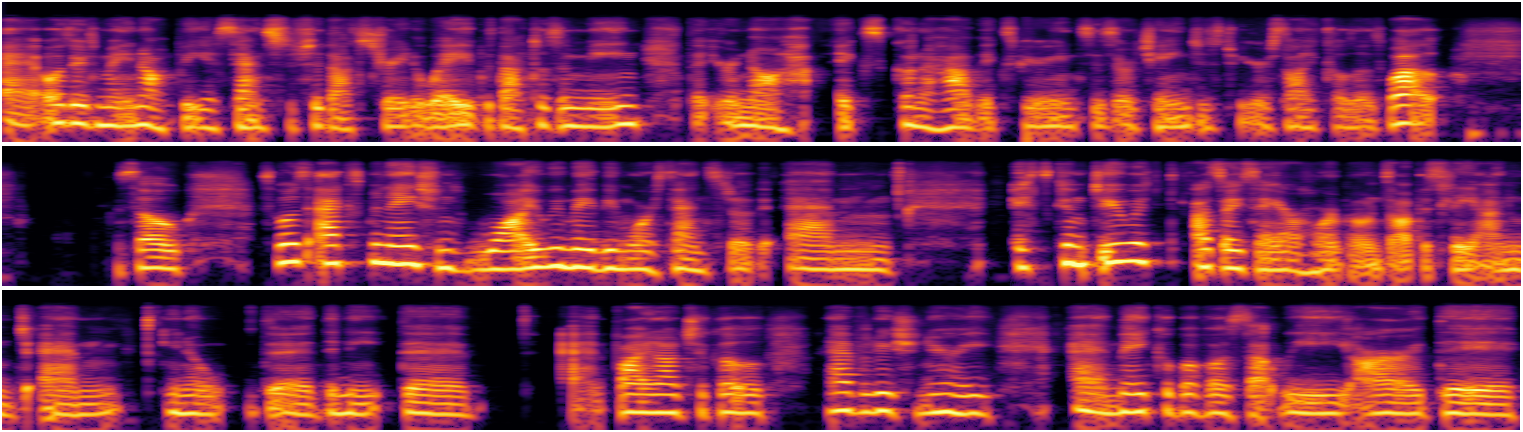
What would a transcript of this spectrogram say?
Uh, others may not be as sensitive to that straight away, but that doesn't mean that you're not ex- going to have experiences or changes to your cycle as well. So, I suppose explanations why we may be more sensitive. Um, it can do with, as I say, our hormones, obviously, and um, you know, the the need the uh, biological evolutionary uh, makeup of us that we are the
